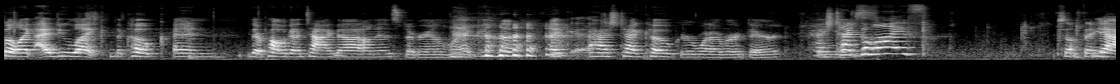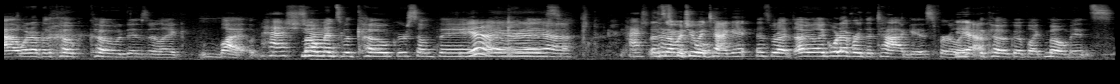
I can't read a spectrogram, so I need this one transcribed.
but like I do like the Coke, and they're probably gonna tag that on Instagram, like like hashtag Coke or whatever their thing is. life. Something. Yeah, whatever the Coke code is, they're like, like Hashtag moments with Coke or something. Yeah, yeah, yeah, it is. yeah. Hashtag That's not what you would tag it? That's what I, I like. Whatever the tag is for like Yeah. the Coke of like moments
